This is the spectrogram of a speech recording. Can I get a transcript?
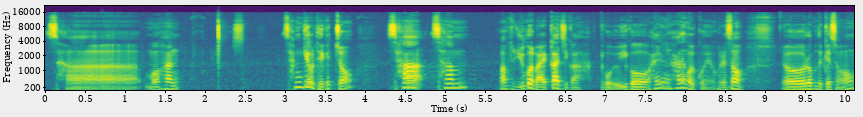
4, 뭐 한 3개월 되겠죠? 4, 3, 아무튼 6월 말까지가 이거, 이거 하는 걸 거예요. 그래서 여러분들께서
